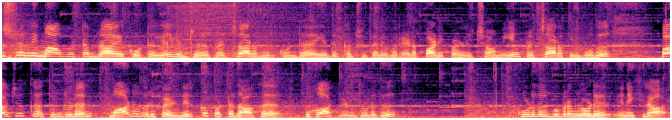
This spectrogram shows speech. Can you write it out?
கிருஷ்ணகிரி மாவட்டம் ராயக்கோட்டையில் இன்று பிரச்சாரம் மேற்கொண்ட எதிர்க்கட்சித் தலைவர் எடப்பாடி பழனிசாமியின் பிரச்சாரத்தின் போது பாஜக துண்டுடன் மாணவர்கள் நிற்கப்பட்டதாக புகார் எழுந்துள்ளது. கூடுதல் விவரங்களோடு இணைகிறார்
